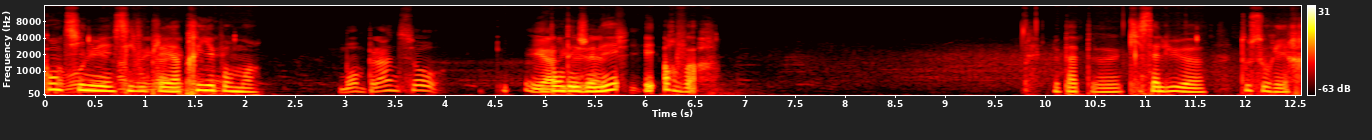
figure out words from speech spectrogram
Continuez, s'il vous plaît, à prier pour moi. E Bon déjeuner et au revoir. le pape euh, qui salue euh, tout sourire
